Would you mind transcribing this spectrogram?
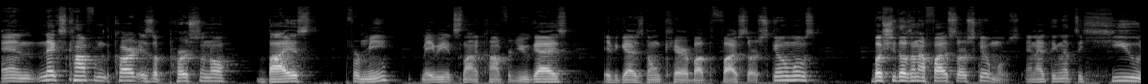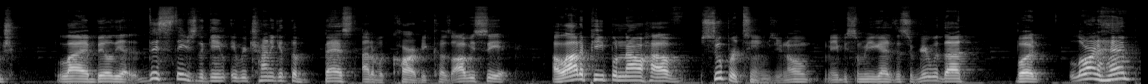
And next comp from the card is a personal bias for me. Maybe it's not a comp for you guys if you guys don't care about the five-star skill moves. But she doesn't have five-star skill moves. And I think that's a huge liability at this stage of the game if you're trying to get the best out of a card. Because obviously a lot of people now have super teams, you know. Maybe some of you guys disagree with that. But Lauren Hemp,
